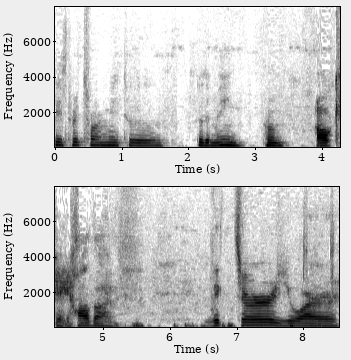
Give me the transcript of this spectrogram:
It returned me to to the main room. Okay, hold on. Victor, you are.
